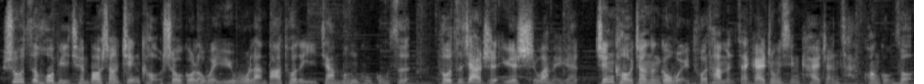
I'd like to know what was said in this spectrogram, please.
数字货币钱包商 Jinko 收购了位于乌兰巴托的一家蒙古公司，投资价值约十万美元。Jinko 将能够委托他们在该中心开展采矿工作。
